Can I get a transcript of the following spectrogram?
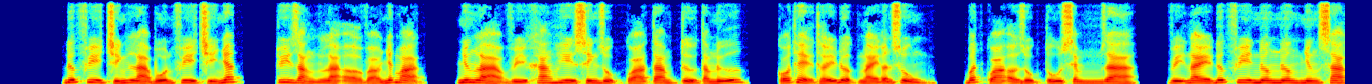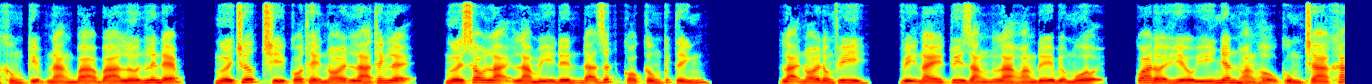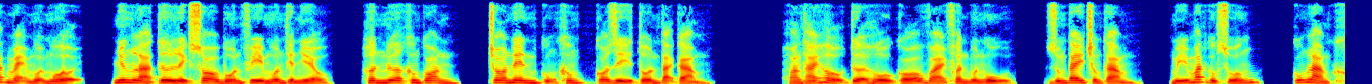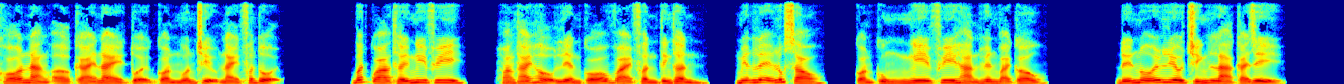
Đức Phi chính là bốn phi trí nhất, tuy rằng là ở vào nhất mạng, nhưng là vì Khang Hy sinh dục quá tam tử tam nữ, có thể thấy được này ân sủng, bất quá ở dục tú xem ra, vị này Đức Phi nương nương nhưng xa không kịp nàng bà bà lớn lên đẹp, người trước chỉ có thể nói là thanh lệ, người sau lại là mỹ đến đã rất có công kích tính. Lại nói đồng phi, vị này tuy rằng là hoàng đế biểu muội, qua đời hiếu ý nhân hoàng hậu cùng cha khác mẹ muội muội, nhưng là tư lịch so bốn phi muốn thiệt nhiều, hơn nữa không con, cho nên cũng không có gì tồn tại cảm. Hoàng thái hậu tựa hồ có vài phần buồn ngủ, dùng tay chống cằm, mỹ mắt gục xuống, cũng làm khó nàng ở cái này tuổi còn muốn chịu này phân tội. Bất quá thấy nghi phi, Hoàng Thái Hậu liền có vài phần tinh thần, miễn lễ lúc sau, còn cùng nghi phi hàn huyên vài câu. Đến nỗi liêu chính là cái gì?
